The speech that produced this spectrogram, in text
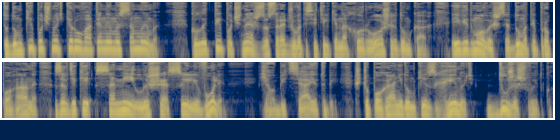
то думки почнуть керувати ними самими. Коли ти почнеш зосереджуватися тільки на хороших думках і відмовишся думати про погане завдяки самій лише силі волі, я обіцяю тобі, що погані думки згинуть дуже швидко.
